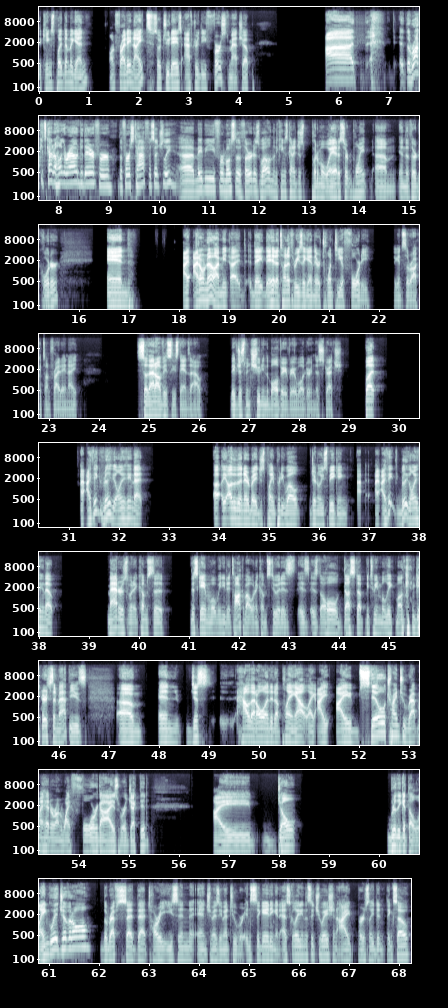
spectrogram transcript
the Kings played them again on Friday night, so two days after the first matchup. Uh the Rockets kind of hung around there for the first half, essentially. Uh, maybe for most of the third as well, and then the Kings kind of just put them away at a certain point um, in the third quarter. And I I don't know. I mean, uh, they they hit a ton of threes again. They were twenty of forty against the Rockets on Friday night, so that obviously stands out. They've just been shooting the ball very very well during this stretch, but I think really the only thing that, uh, other than everybody just playing pretty well, generally speaking, I, I think really the only thing that matters when it comes to this game and what we need to talk about when it comes to it is is is the whole dust up between Malik Monk and Garrison Matthews, um, and just uh, how that all ended up playing out. Like I I'm still trying to wrap my head around why four guys were ejected. I don't really get the language of it all. The refs said that Tari Eason and Chimezie Metu were instigating and escalating the situation. I personally didn't think so,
